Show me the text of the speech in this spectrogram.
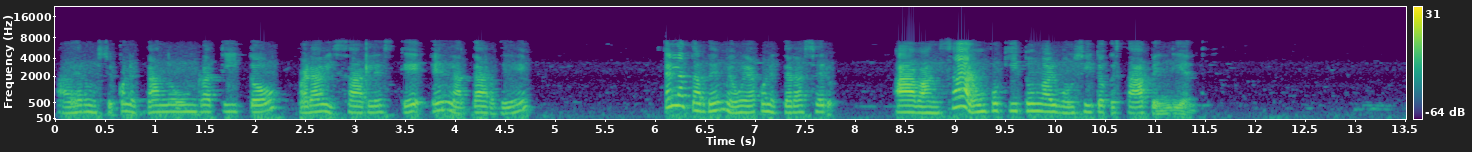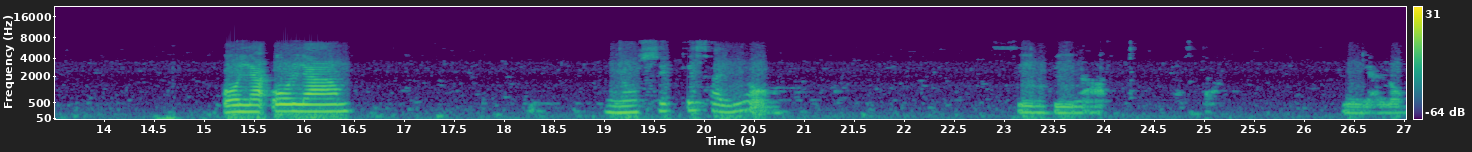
A ver, me estoy conectando un ratito para avisarles que en la tarde en la tarde me voy a conectar a hacer, a avanzar un poquito un álbumcito que estaba pendiente. Hola, hola. No sé qué salió. Silvia. Ya lo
